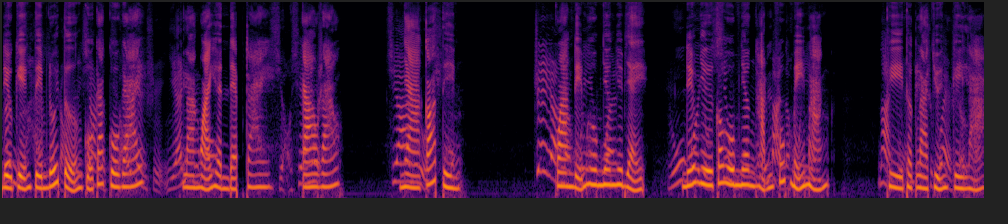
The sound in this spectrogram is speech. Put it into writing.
điều kiện tìm đối tượng của các cô gái là ngoại hình đẹp trai cao ráo nhà có tiền quan điểm hôn nhân như vậy nếu như có hôn nhân hạnh phúc mỹ mãn thì thật là chuyện kỳ lạ.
